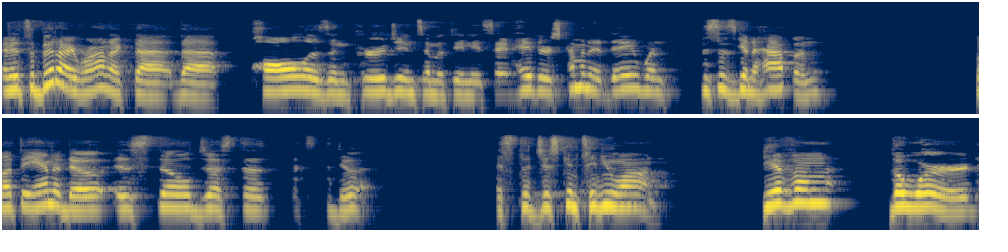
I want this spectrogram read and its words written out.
And it's a bit ironic that, that Paul is encouraging Timothy and he's saying, hey, there's coming a day when this is going to happen. But the antidote is still just to, it's to do it. It's to just continue on. Give them the word,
